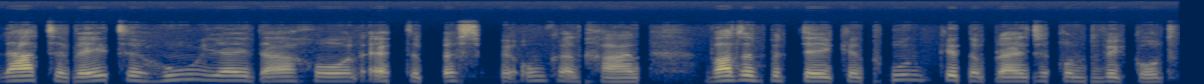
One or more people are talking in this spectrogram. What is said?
laten weten hoe jij daar gewoon echt het beste mee om kan gaan. Wat het betekent, hoe een kinderbrein zich ontwikkelt.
